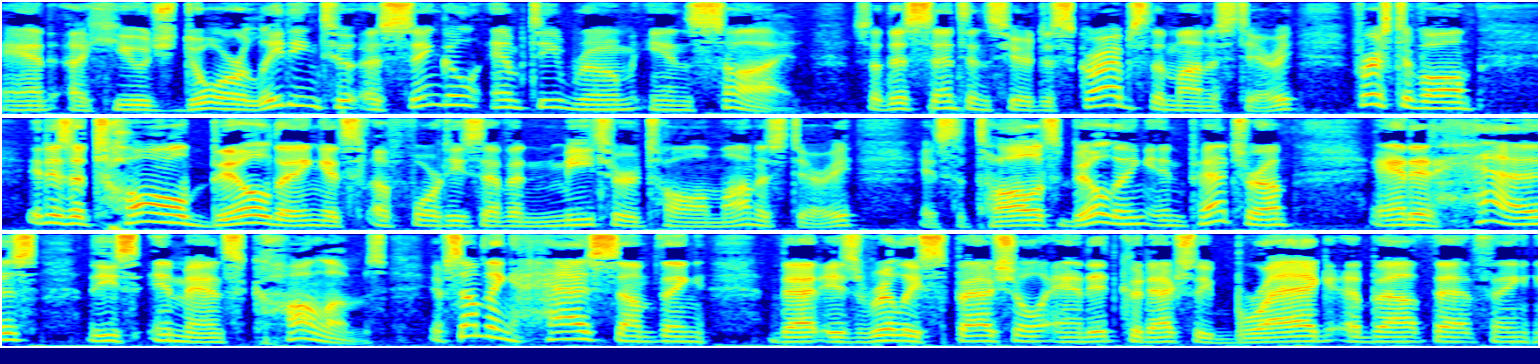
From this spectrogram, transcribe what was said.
and a huge door leading to a single empty room inside. So this sentence here describes the monastery. First of all, it is a tall building. It's a 47 meter tall monastery. It's the tallest building in Petra, and it has these immense columns. If something has something that is really special and it could actually brag about that thing,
